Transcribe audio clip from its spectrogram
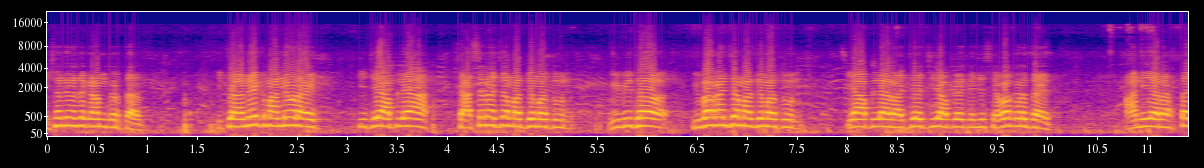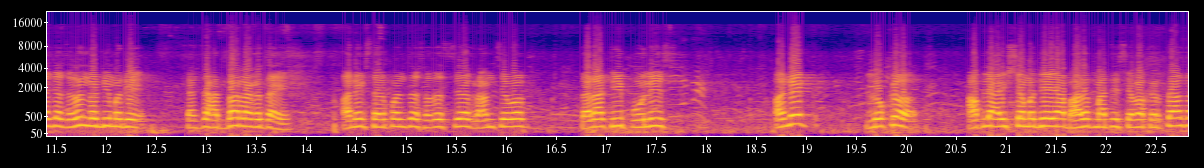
शिक्षण देण्याचं काम करतात. इथे अनेक मान्यवर आहेत की जे आपल्या शासनाच्या माध्यमातून विविध विभागांच्या माध्यमातून या आपल्या राज्याची आपल्या देशाची सेवा करत आहेत आणि या राष्ट्राच्या जडणघडणीमध्ये त्यांचा हातभार लागत आहे. अनेक सरपंच सदस्य ग्रामसेवक तलाठी पोलीस अनेक लोक आपल्या आयुष्यामध्ये या भारत मातेची सेवा करतात.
